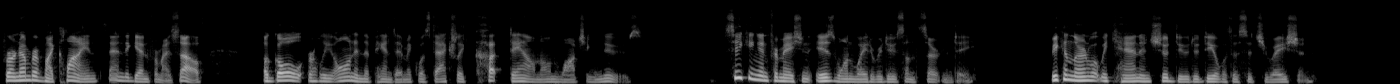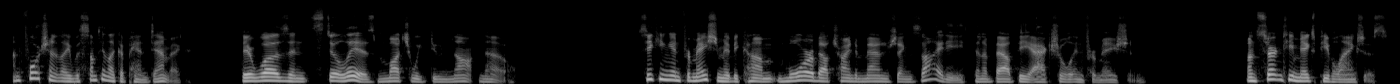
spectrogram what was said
For a number of my clients, and again for myself, a goal early on in the pandemic was to actually cut down on watching news. Seeking information is one way to reduce uncertainty. We can learn what we can and should do to deal with a situation. Unfortunately, with something like a pandemic, there was and still is much we do not know. Seeking information may become more about trying to manage anxiety than about the actual information. Uncertainty makes people anxious,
